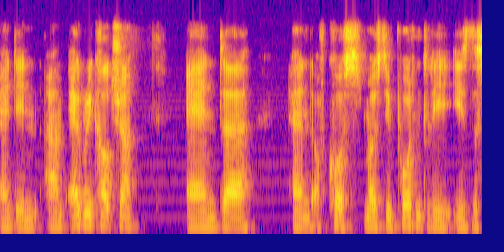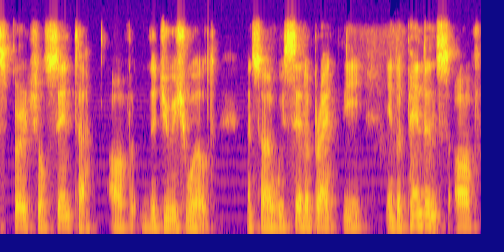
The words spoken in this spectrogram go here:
and in um, agriculture, and uh, and of course, most importantly, is the spiritual center of the Jewish world. And so we celebrate the independence of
